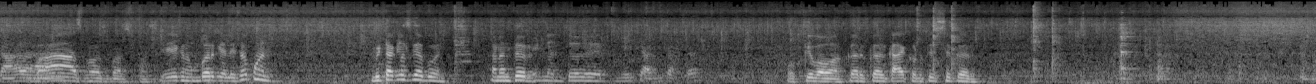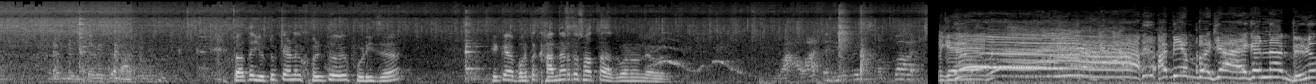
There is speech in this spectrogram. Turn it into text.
डाळ आहे. बस बस बस बस. एक नंबर केलेस हं पण. मी टाकलंच काय पण. का नंतर? नंतर मी चालू टाकतात ओके बाबा कर कर काय करतोस ते कर. तो आता युट्यूब चॅनल खोलतोय फुडीचं. ठीक आहे फक्त खाणार तर स्वतःच बनवल्यावर. ना भिड़ो.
